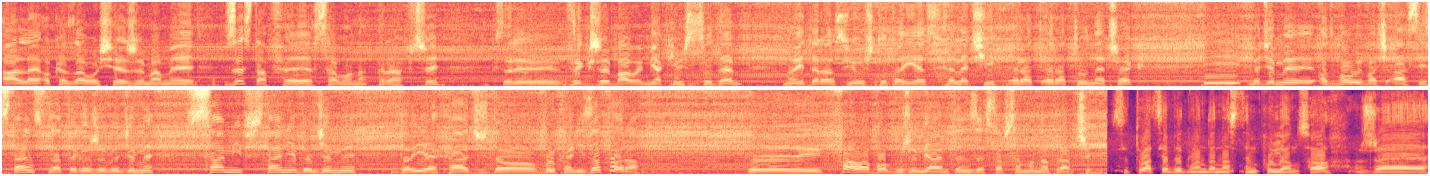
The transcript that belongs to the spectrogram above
ale okazało się, że mamy zestaw e, samonaprawczy, który wygrzebałem jakimś cudem. No i teraz już tutaj jest, leci rat, ratuneczek i będziemy odwoływać assistance, dlatego że będziemy sami w stanie będziemy dojechać do wulkanizatora. Yy, Chwała Bogu, że miałem ten zestaw samonaprawczy. Sytuacja wygląda następująco, że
